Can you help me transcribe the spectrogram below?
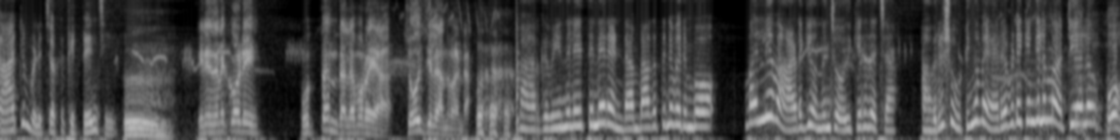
കാറ്റും വെളിച്ചൊക്കെ കിട്ടുകയും ചെയ്യും. ഇനി നിനക്കോടി? പുത്തൻ തലമുറയാ. ചോദിച്ചില്ലാന്ന് വേണ്ട. ഭാർഗവീ നിലയത്തിന്റെ രണ്ടാം ഭാഗത്തിന് വരുമ്പോ വലിയ വാടകയൊന്നും ചോദിക്കരുത് അച്ഛാ. അവർ ഷൂട്ടിംഗ് വേറെ എവിടേക്കെങ്കിലും മാറ്റിയാലോ? ഓ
